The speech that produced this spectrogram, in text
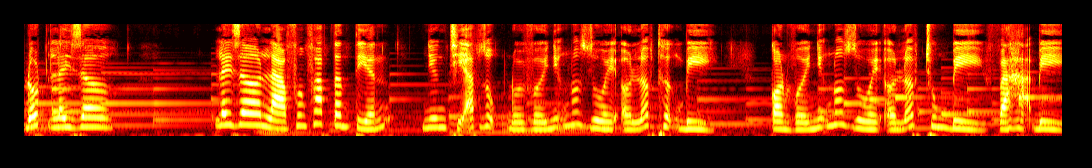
Đốt laser Laser là phương pháp tân tiến nhưng chỉ áp dụng đối với những nốt ruồi ở lớp thượng bì. Còn với những nốt ruồi ở lớp trung bì và hạ bì,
